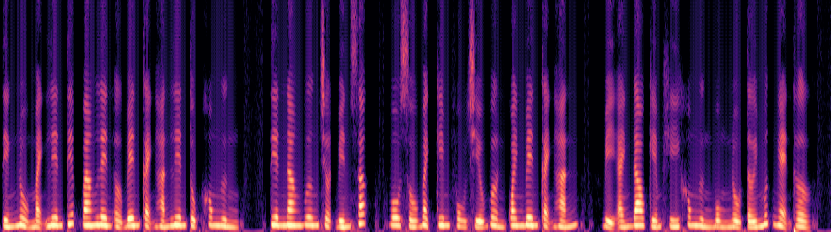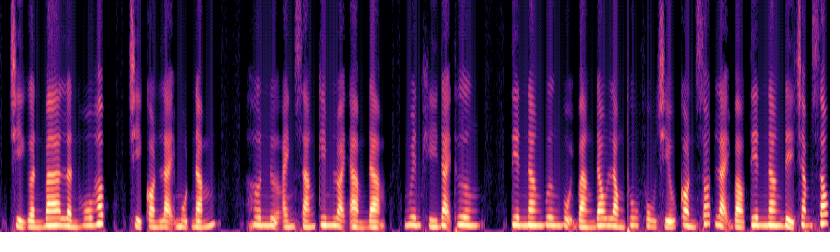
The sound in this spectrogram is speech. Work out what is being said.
tiếng nổ mạnh liên tiếp vang lên ở bên cạnh hắn liên tục không ngừng. Tiên năng vương chợt biến sắc, vô số bạch kim phù chiếu vờn quanh bên cạnh hắn, bị ánh đao kiếm khí không ngừng bùng nổ tới mức nghẹn thở. Chỉ gần ba lần hô hấp, chỉ còn lại một nắm. Hơn nữa ánh sáng kim loại ảm đạm, nguyên khí đại thương. Tiên năng vương vội vàng đau lòng thu phù chiếu còn sót lại vào tiên năng để chăm sóc.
